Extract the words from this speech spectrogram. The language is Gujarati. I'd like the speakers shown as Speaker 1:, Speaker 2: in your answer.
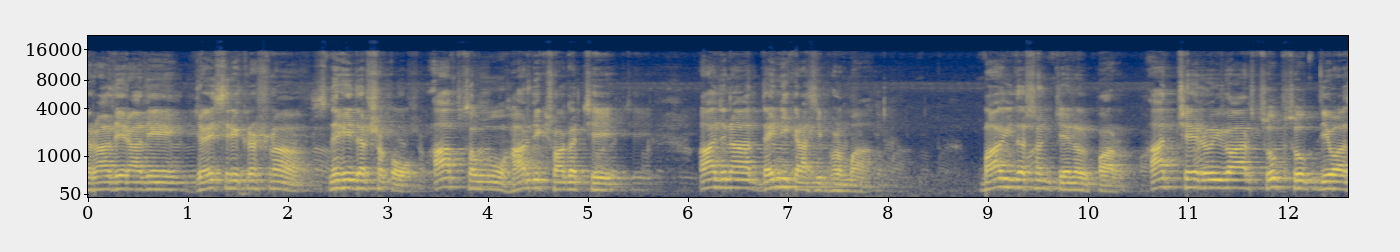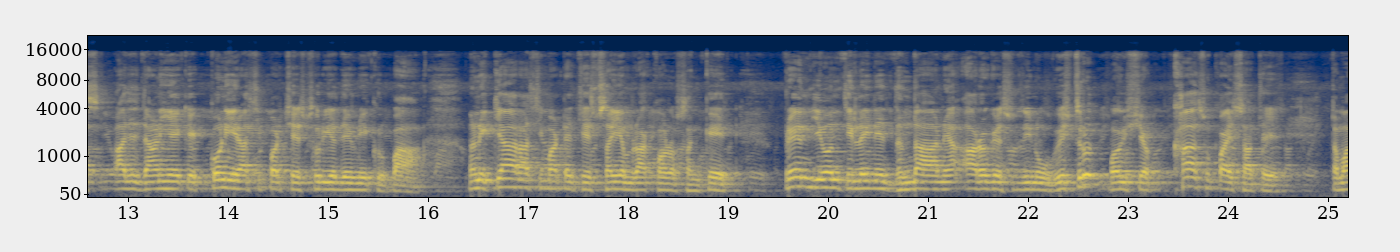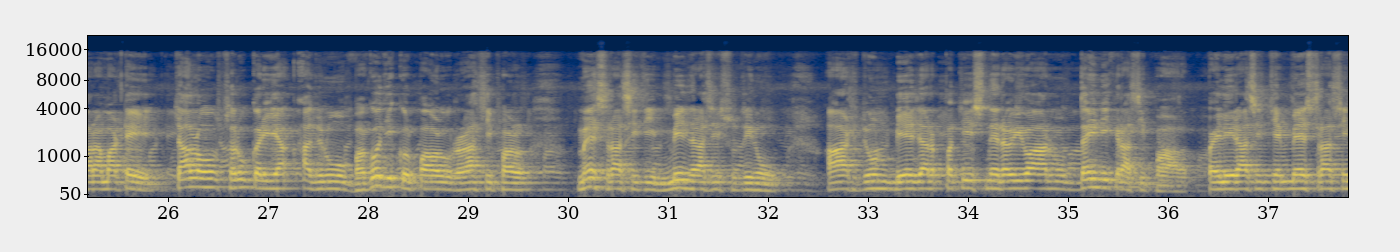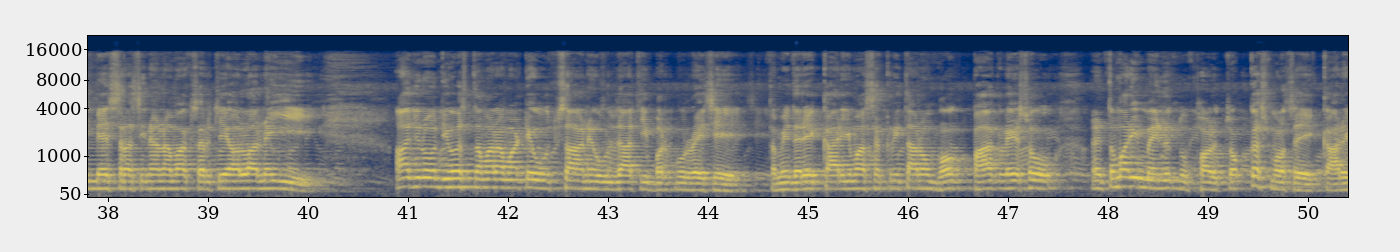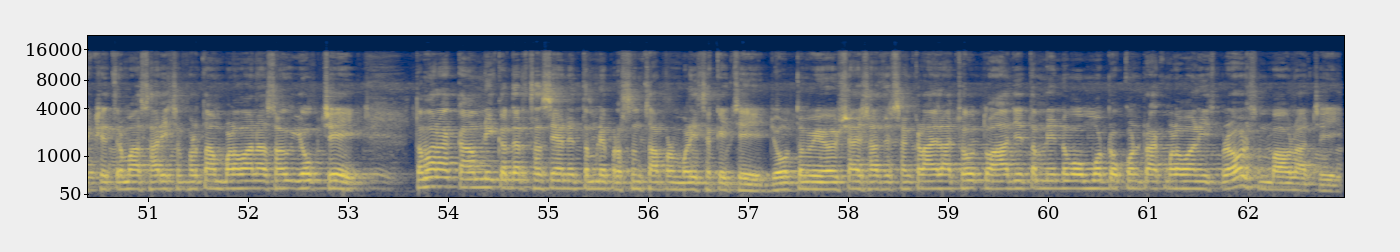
Speaker 1: રાધે રાધે, જય શ્રી કૃષ્ણ. સ્નેહી દર્શકો, આપ સૌનું હાર્દિક સ્વાગત છે આજના દૈનિક રાશિફળમાં. ભાવિ દર્શન ચેનલ પર. આજ છે રવિવાર, શુભ શુભ દિવસ. આજે જાણીએ કે કોની રાશિ પર છે સૂર્યદેવની કૃપા અને કયા રાશિ માટે છે સંયમ રાખવાનો સંકેત. પ્રેમ જીવનથી લઈને ધંધા અને આરોગ્ય સુધીનું વિસ્તૃત ભવિષ્ય ખાસ ઉપાય સાથે. તમારા માટે ચાલો શરૂ કરીએ આજનું ભગવતી કૃપાળું રાશિફળ. મેષ રાશિથી મીન રાશિ સુધીનું આઠ જૂન બે હજાર પચીસને રવિવારનું દૈનિક રાશિફળ. પહેલી રાશિ છે મેષ રાશિ. મેષ રાશિના નામાક્ષર છે અલનયી આજનો દિવસ તમારા માટે ઉત્સાહ અને ઉર્જાથી ભરપૂર રહેશે. તમે દરેક કાર્યમાં સક્રિયતાનો ભોગ ભાગ લેશો અને તમારી મહેનતનું ફળ ચોક્કસ મળશે. કાર્યક્ષેત્રમાં સારી સફળતા મળવાના સહયોગ છે. તમારા કામની કદર થશે અને તમને પ્રશંસા પણ મળી શકે છે. જો તમે વ્યવસાય સાથે સંકળાયેલા છો, તો આજે તમને નવો મોટો કોન્ટ્રાક્ટ મળવાની પ્રબળ સંભાવના છે.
